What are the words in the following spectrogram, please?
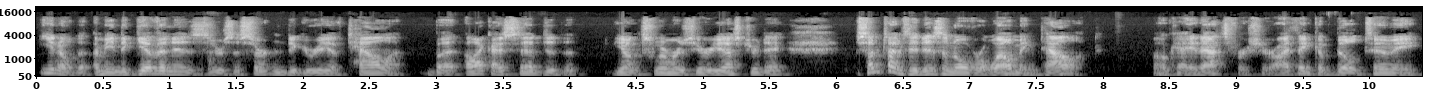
you know, I mean, the given is there's a certain degree of talent, but like I said to the young swimmers here yesterday, sometimes it is an overwhelming talent. Okay, that's for sure. I think of Bill Toomey,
